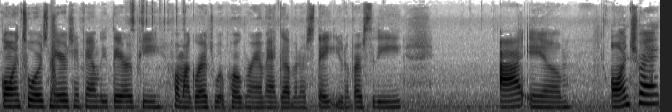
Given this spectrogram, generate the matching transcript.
going towards marriage and family therapy for my graduate program at Governors State University. I am on track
